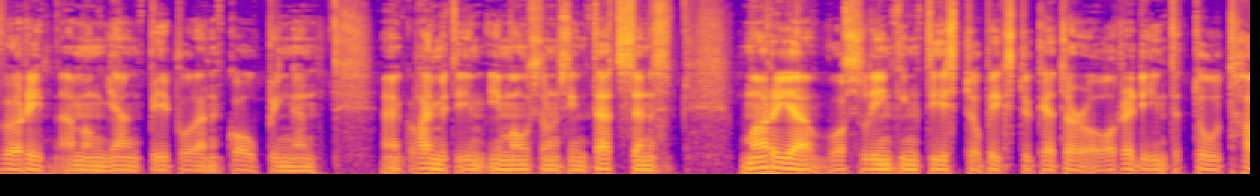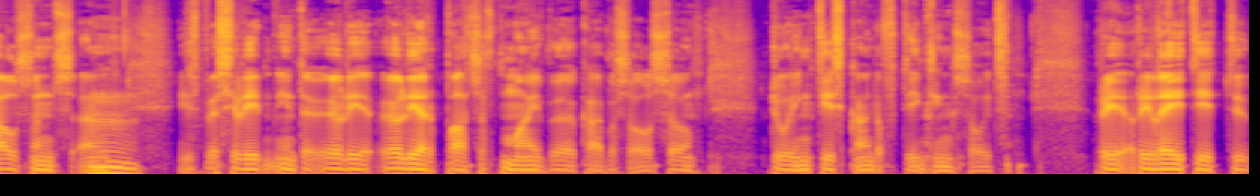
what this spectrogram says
worry among young people and coping and uh, climate em- emotions in that sense. Maria was linking these topics together already in the 2000s, and mm. especially in the early, earlier parts of my work, I was also doing this kind of thinking. So it's re- related to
